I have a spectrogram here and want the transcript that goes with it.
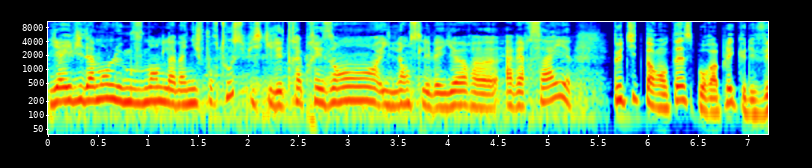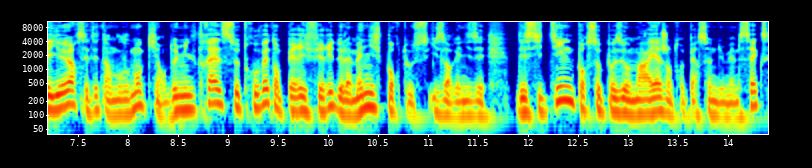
Il y a évidemment le mouvement de la manif pour tous, puisqu'il est très présent, il lance les veilleurs euh, à Versailles. Petite parenthèse pour rappeler que les Veilleurs, c'était un mouvement qui en 2013 se trouvait en périphérie de la Manif pour tous. Ils organisaient des sit-ins pour s'opposer au mariage entre personnes du même sexe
